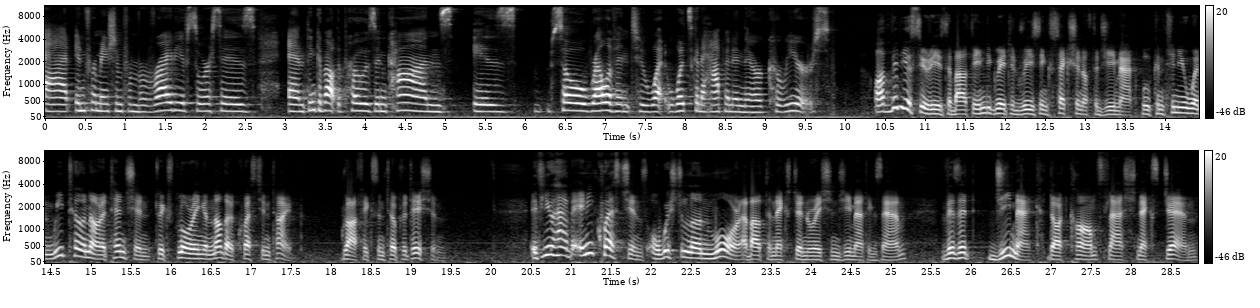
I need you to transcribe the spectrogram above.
at information from a variety of sources and think about the pros and cons is so relevant to what, what's going to happen in their careers. Our video series about the integrated reasoning section of the GMAT will continue when we turn our attention to exploring another question type, graphics interpretation. If you have any questions or wish to learn more about the next generation GMAT exam, visit gmac.com slash nextgen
